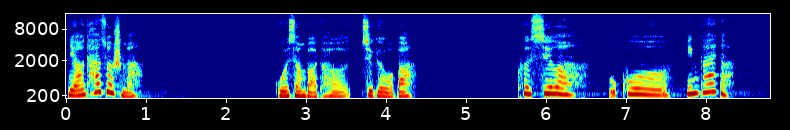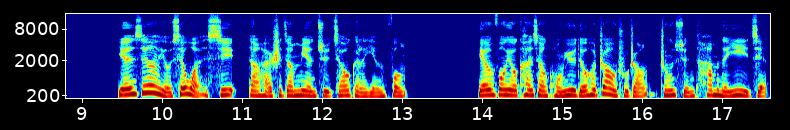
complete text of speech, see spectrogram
你要它做什么？”我想把它寄给我爸。可惜了。不过应该的，严心爱有些惋惜，但还是将面具交给了严峰。严峰又看向孔玉德和赵处长，征询他们的意见。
